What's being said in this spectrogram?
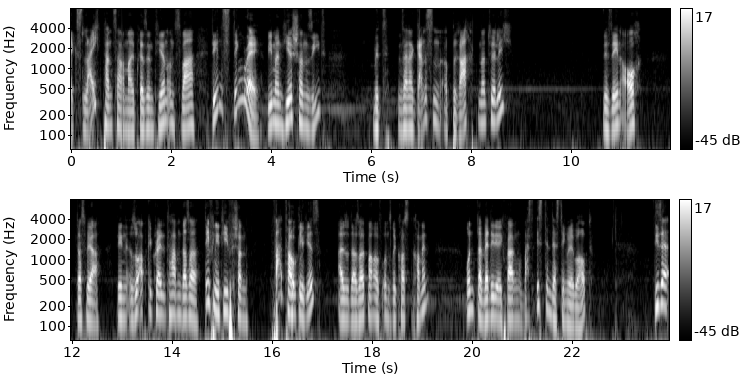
sechs Leichtpanzer mal präsentieren und zwar den Stingray, wie man hier schon sieht, mit in seiner ganzen Pracht natürlich. Wir sehen auch, dass wir den so abgegradet haben, dass er definitiv schon fahrtauglich ist. Also da sollte man auf unsere Kosten kommen. Und dann werdet ihr euch fragen, was ist denn der Stingray überhaupt? Dieser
